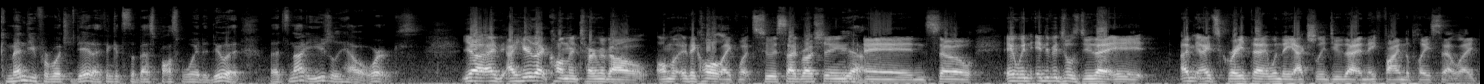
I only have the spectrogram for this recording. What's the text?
commend you for what you did. I think it's the best possible way to do it. That's not usually how it works. Yeah, I, I, hear that common term about almost, they call it like what suicide rushing, yeah. and so and when individuals do that, it I mean, it's great that when they actually do that and they find the place that like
